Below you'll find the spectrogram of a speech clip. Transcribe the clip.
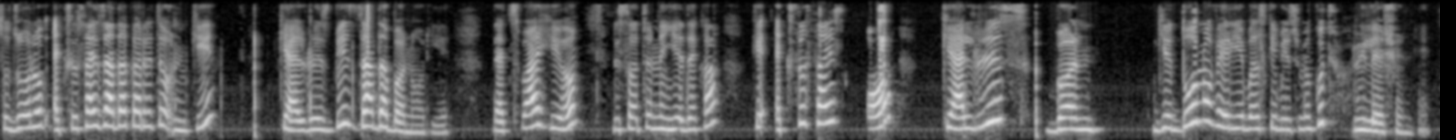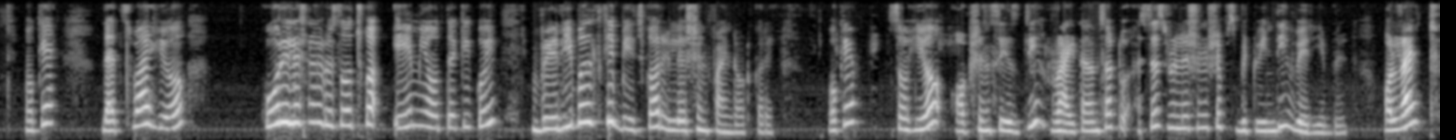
so जो लोग एक्सरसाइज ज़्यादा कर रहे थे, उनकी कैलोरीज भी ज़्यादा बर्न हो रही है। दैट्स व्हाई हियर रिसर्चर ने ये देखा कि एक्सरसाइज और कैलोरीज बर्न ये दोनों वेरिएबल्स के बीच में कुछ रिलेशन है okay that's why here correlational research का एम ये होता है कि कोई वेरिएबल्स के बीच का रिलेशन फाइंड आउट करे, okay? So, here option c is the right answer to assess relationships between the variable. All right,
